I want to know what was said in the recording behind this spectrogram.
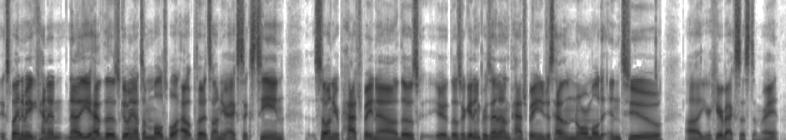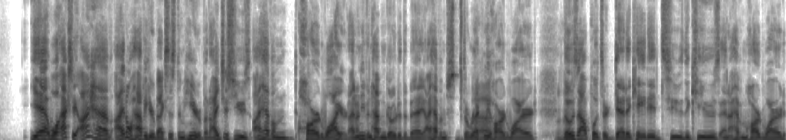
Explain to me kind of now you have those going out to multiple outputs on your X16. So on your patch bay now, those those are getting presented on the patch bay, and you just have them normaled into uh, your hearback system, right? Yeah, well, actually, I have. I don't have a hearback system here, but I just use. I have them hardwired. I don't even have them go to the bay. I have them directly Ah. hardwired. Those outputs are dedicated to the cues, and I have them hardwired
